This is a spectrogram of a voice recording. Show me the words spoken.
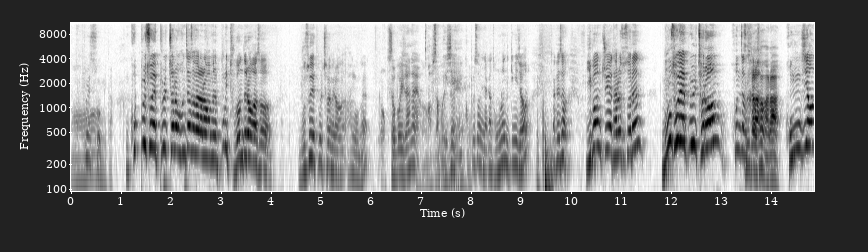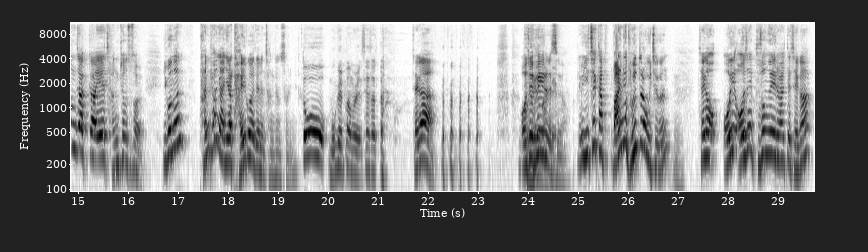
어. 코뿔소입니다. 그럼 코뿔소의 뿔처럼 혼자서 가라라고 하면 뿔이 두 번 들어가서 무소의 뿔처럼이라고 한 건가요? 없어 보이잖아요. 없어 보이지. 네. 코뿔소는 약간 동물원 느낌이죠. 자 그래서 이번 주에 다룰 소설은 무소의 뿔처럼 혼자서 가라. 혼자서 가라. 공지영 작가의 장편 소설. 이거는 단편이 아니라 다 읽어야 되는 장편 소설입니다. 또 목요일 밤을 새섰다. 제가 어제 회의를. 했어요. 이 책 다 많이들 보셨더라고 이 책은. 음. 제가 어이, 어제 구성 회의를 할 때 제가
